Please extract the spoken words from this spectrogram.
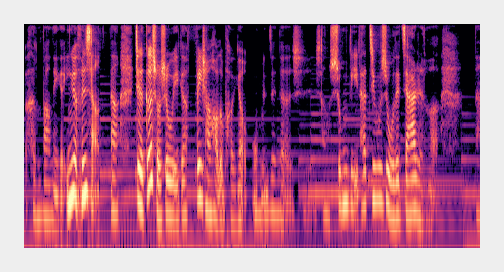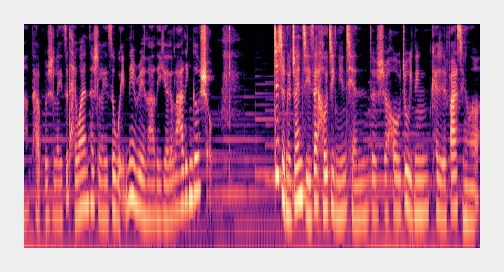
很棒的一个音乐分享。那这个歌手是我一个非常好的朋友，我们真的是像兄弟，他几乎是我的家人了。那他不是来自台湾，他是来自委内瑞拉的一个拉丁歌手。这整个专辑在好几年前的时候就已经开始发行了，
